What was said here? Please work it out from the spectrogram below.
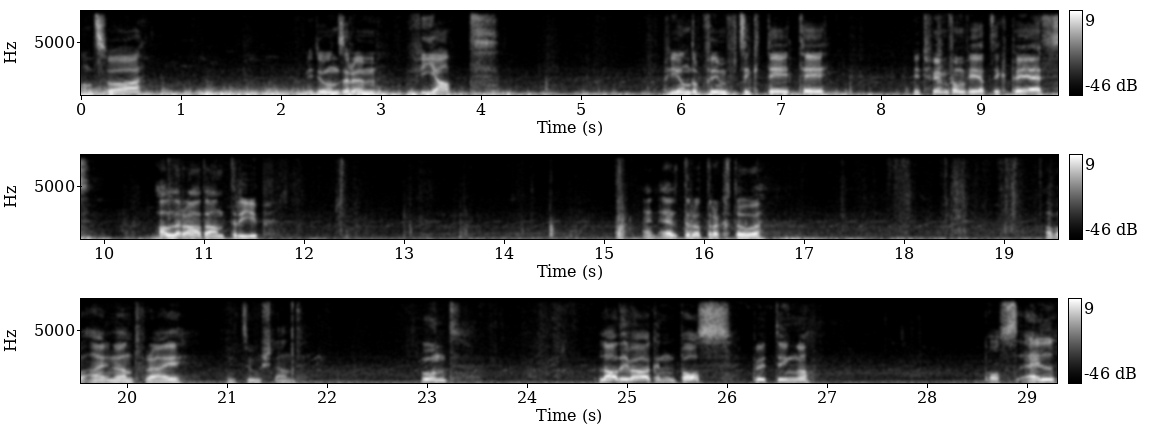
Und zwar mit unserem Fiat 450 DT mit 45 PS, Allradantrieb. Ein älterer Traktor, aber einwandfrei im Zustand. Und Ladewagen Boss Böttinger Boss L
